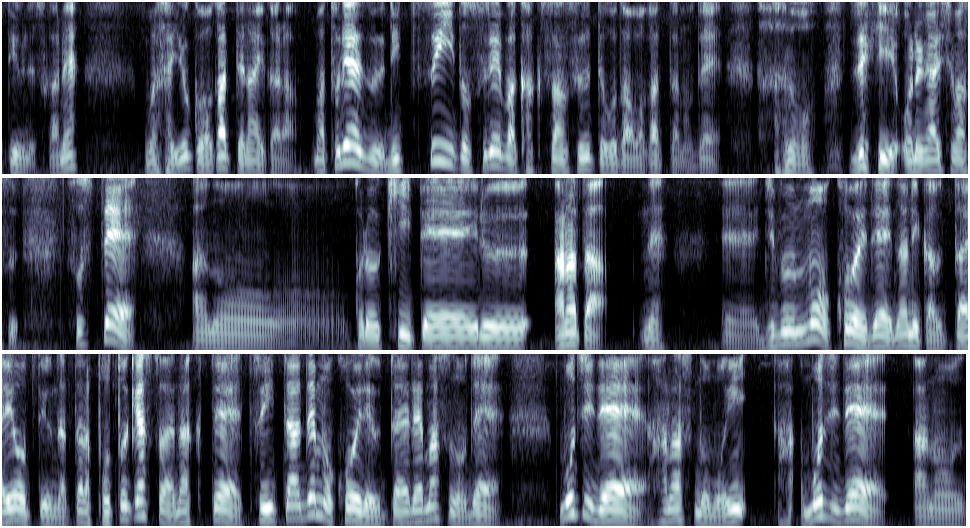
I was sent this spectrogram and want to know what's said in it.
っていうんですかね。ごめんなさいよく分かってないから、まあ、とりあえずリツイートすれば拡散するってことは分かったので あのぜひお願いします。そしてあのこれを聞いているあなたねえー、自分も声で何か訴えようっていうんだったらポッドキャストはなくてツイッターでも声で訴えれますので文字で話すのもいい文字であの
